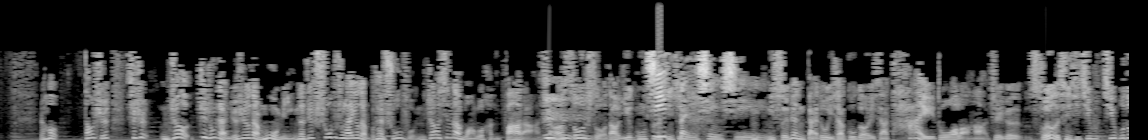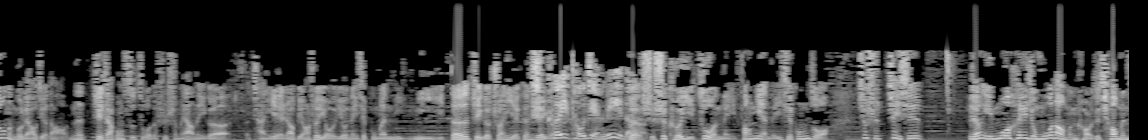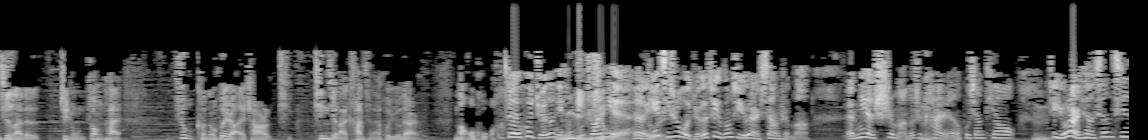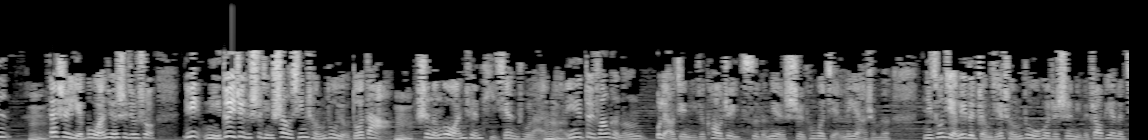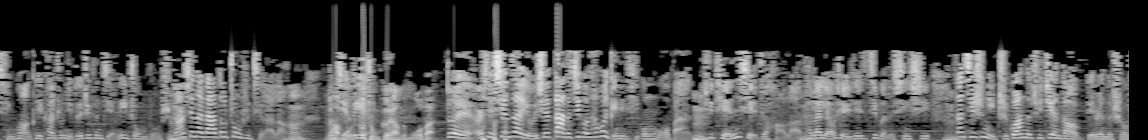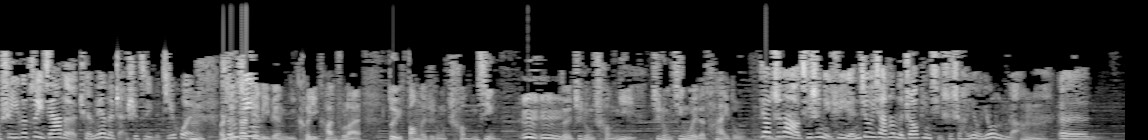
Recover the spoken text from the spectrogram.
然后当时其实你知道这种感觉是有点莫名的，就说不出来，有点不太舒服。你知道现在网络很发达，想要搜索到一个公司的信息，基本信息你你随便百度一下、Google 一下，太多了哈。这个所有的信息几乎几乎都能够了解到。那这家公司做的是什么样的一个产业？然后比方说有有哪些部门，你你的这个专业跟这是个可以投简历的。对，是是可以做哪方面的一些工作，就是这些，人一摸黑就摸到门口就敲门进来的这种状态，就可能会让 HR 听听起来看起来会有点恼火。对，会觉得你很不专业。嗯，因为其实我觉得这个东西有点像什么，呃，面试嘛，都是看人，互相挑，嗯就有点像相亲。嗯但是也不完全是，就是说，因为你对这个事情上心程度有多大，嗯是能够完全体现出来的。嗯因为对方可能不了解你，就靠这一次的面试，通过简历啊什么的，你从简历的整洁程度，或者是你的照片的情况，可以看出你对这份简历重不重视。嗯当然，现在大家都重视起来了哈嗯，，然后用简历各种各样的模板。对，啊 而且现在有一些大的机构，他会给你提供模板，嗯你去填写就好了，嗯他来了解一些基本的信息。嗯但其实你直观的去见到别人的时候，是一个最佳的、全面的展示自己的机会。嗯，而且在这里边你可以看出来对方的这种诚敬，嗯嗯，对这种诚意、这种敬畏的态度。要知道，其实你去研究一下他们的招聘启事是很有用的。嗯呃，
